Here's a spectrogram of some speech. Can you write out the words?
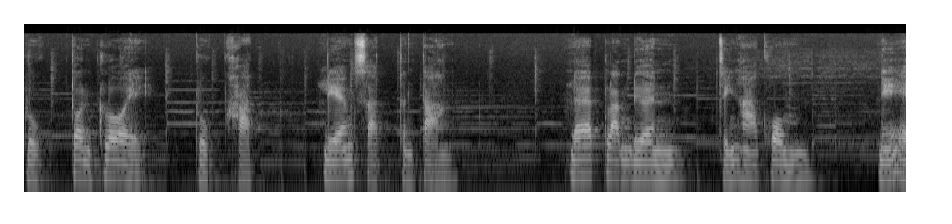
ปลูกต้นกล้วย ปลูกผัก เลี้ยงสัตว์ต่างๆ และกลางเดือนสิงหาคม นี้เอ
